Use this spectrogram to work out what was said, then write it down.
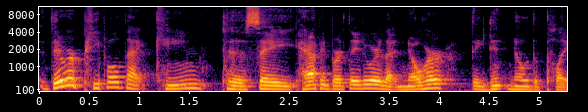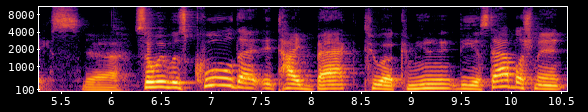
There were people that came to say happy birthday to her that know her. They didn't know the place. yeah So it was cool that it tied back to a community establishment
